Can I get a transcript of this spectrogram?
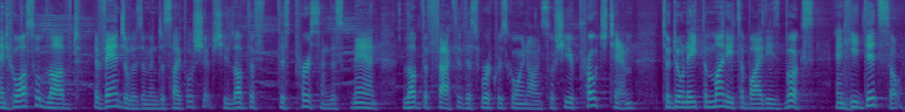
and who also loved evangelism and discipleship. She loved the, this person, this man, loved the fact that this work was going on. So she approached him to donate the money to buy these books, and he did so.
